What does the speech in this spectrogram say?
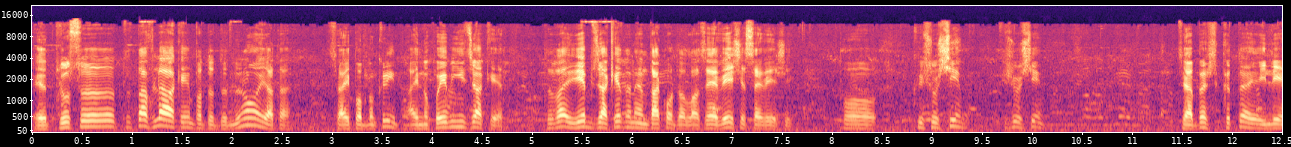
e plus të ta flakin, po të të dënojë ata, se ai po bën krim, ai nuk po jep një xhaketë. Të ta japë xhaketën, jam dakord, a e vesh, s'e vesh. Po, ky është ushqim, ky është ushqim. T'ia bësh këtë hile,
